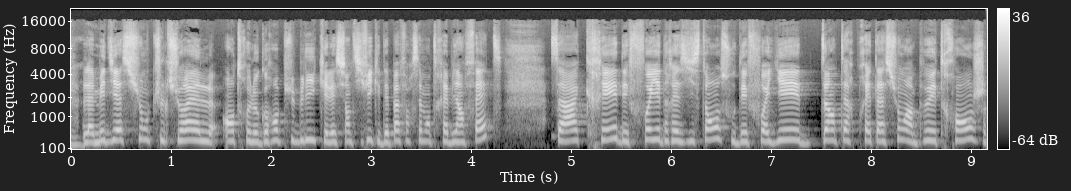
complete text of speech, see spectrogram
mmh. la médiation culturelle entre le grand public et les scientifiques n'était pas forcément très bien faite. Ça a créé des foyers de résistance ou des foyers d'interprétation un peu étranges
